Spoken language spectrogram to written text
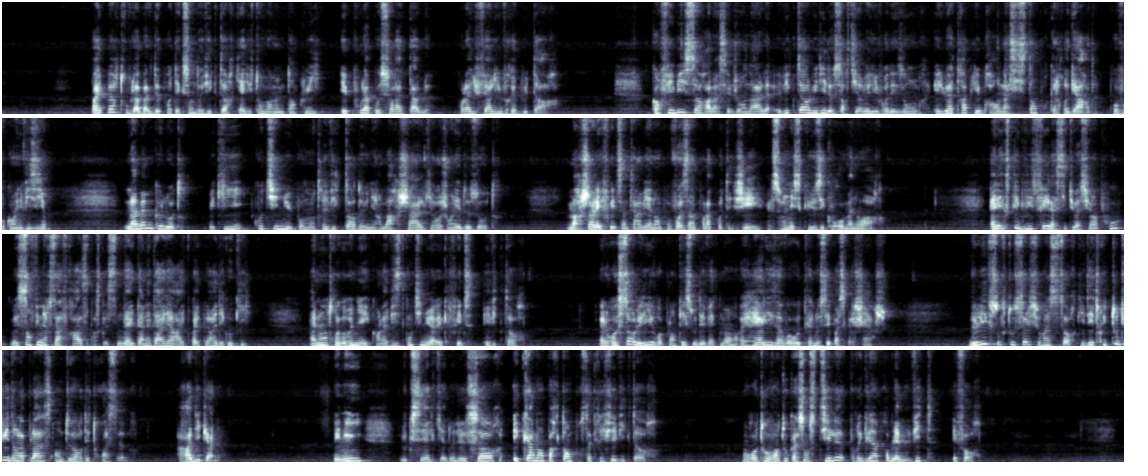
Piper trouve la bague de protection de Victor qui a dû tomber en même temps que lui, et Poe la pose sur la table, pour la lui faire livrer plus tard. Quand Phoebe sort ramasser le journal, Victor lui dit de sortir le livre des ombres et lui attrape les bras en insistant pour qu'elle regarde, provoquant une vision. La même que l'autre, mais qui continue pour montrer Victor devenir Marshall qui rejoint les deux autres. Marshall et Fritz interviennent en bon voisin pour la protéger. Elle une excuse et court au manoir. Elle explique vite fait la situation à Prue, mais sans finir sa phrase parce que Cinda est à l'intérieur avec Piper et des cookies. Elle montre au grenier quand la visite continue avec Fritz et Victor. Elle ressort le livre planqué sous des vêtements et réalise à voix haute qu'elle ne sait pas ce qu'elle cherche. Le livre s'ouvre tout seul sur un sort qui détruit toute vie dans la place en dehors des trois sœurs. Radical. Penny, vu que c'est elle qui a donné le sort, est clairement partant pour sacrifier Victor. On retrouve en tout cas son style pour régler un problème vite et fort.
